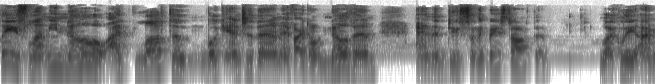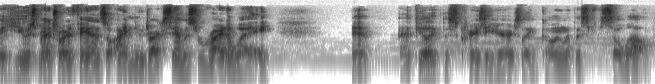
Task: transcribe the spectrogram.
please let me know. I'd love to look into them if I don't know them and then do something based off them. Luckily, I'm a huge Metroid fan, so I knew Dark Samus right away. And I feel like this crazy hair is like going with this so well.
